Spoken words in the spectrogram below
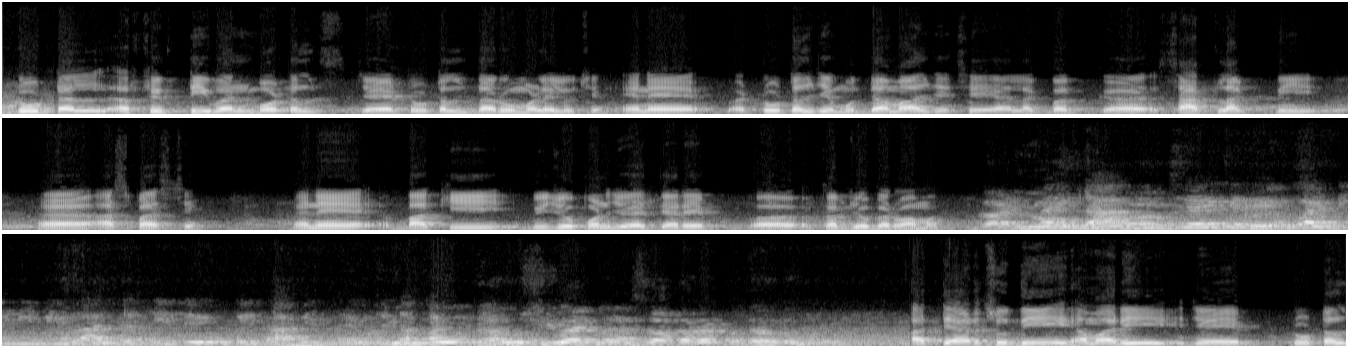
ટોટલ ફિફ્ટી વન બોટલ્સ જે ટોટલ દારૂ મળેલું છે. એને ટોટલ જે મુદ્દામાલ જે છે આ લગભગ સાત લાખની આસપાસ છે. અને બાકી બીજો પણ જો અત્યારે કબજો કરવામાં. દારૂ સિવાય પદાર્થો અત્યાર સુધી અમારી જે ટોટલ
